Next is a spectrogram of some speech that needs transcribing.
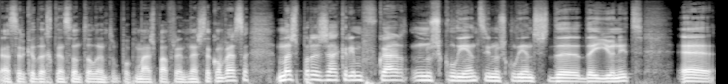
acerca da retenção de talento, um pouco mais para a frente nesta conversa, mas para já queríamos focar nos clientes e nos clientes da, da Unit. Uh,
